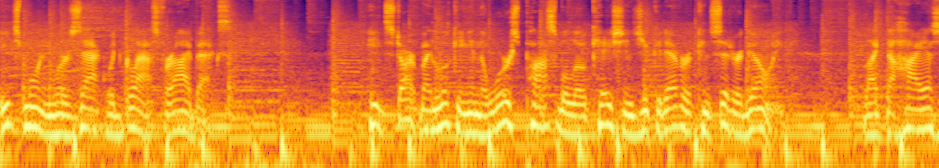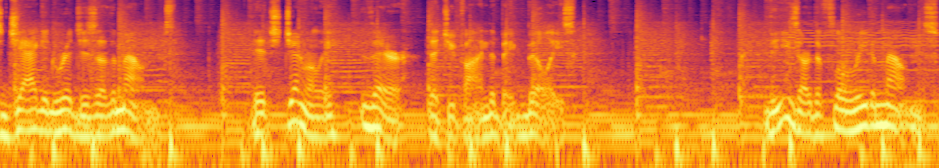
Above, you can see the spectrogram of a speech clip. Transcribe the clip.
each morning where Zach would glass for ibex. He'd start by looking in the worst possible locations you could ever consider going, like the highest jagged ridges of the mountains. It's generally there that you find the big billies. These are the Florida Mountains,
